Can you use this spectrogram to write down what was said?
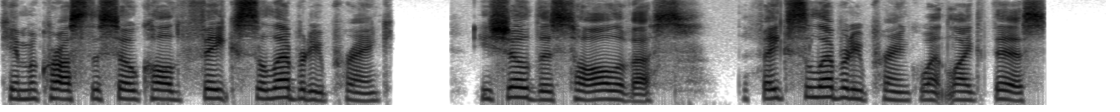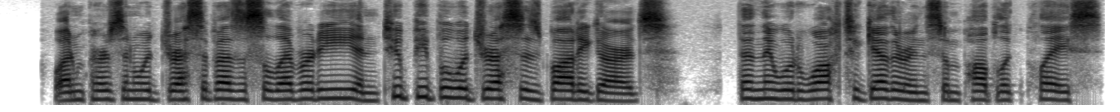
came across the so called fake celebrity prank he showed this to all of us. The fake celebrity prank went like this one person would dress up as a celebrity, and two people would dress as bodyguards. Then they would walk together in some public place.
